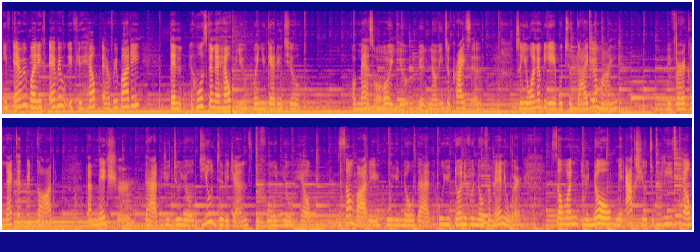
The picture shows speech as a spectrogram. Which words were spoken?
if everybody, if every, if you help everybody, then who's gonna help you when you get into a mess or, or you you know into crisis? So you want to be able to guide your mind, be very connected with God, and make sure that you do your due diligence before you help somebody who you know that who you don't even know from anywhere someone you know may ask you to please help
